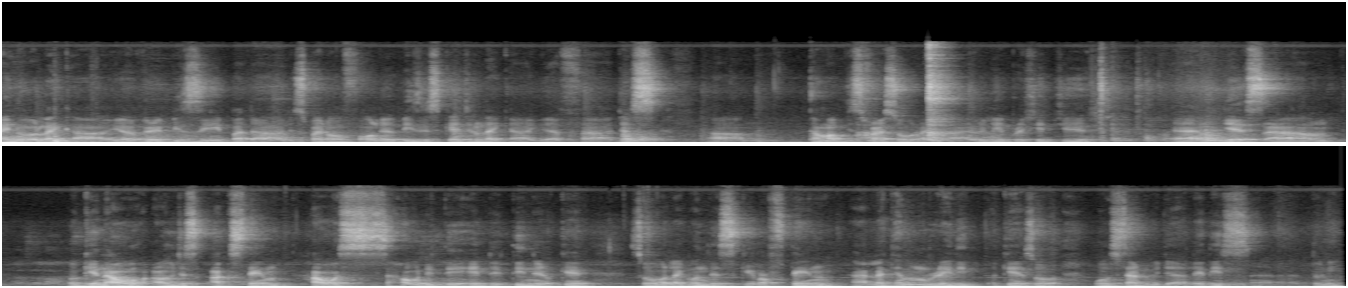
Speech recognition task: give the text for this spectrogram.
I know, like, uh, you are very busy, but uh, despite of all your busy schedule, like, uh, you have uh, just um, come up this far, so, like, I really appreciate you. And yes, um, okay, now I'll just ask them how was how did they had the dinner? Okay, so like on the scale of ten, uh, let them rate it. Okay, so we'll start with the ladies, uh, Tony.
